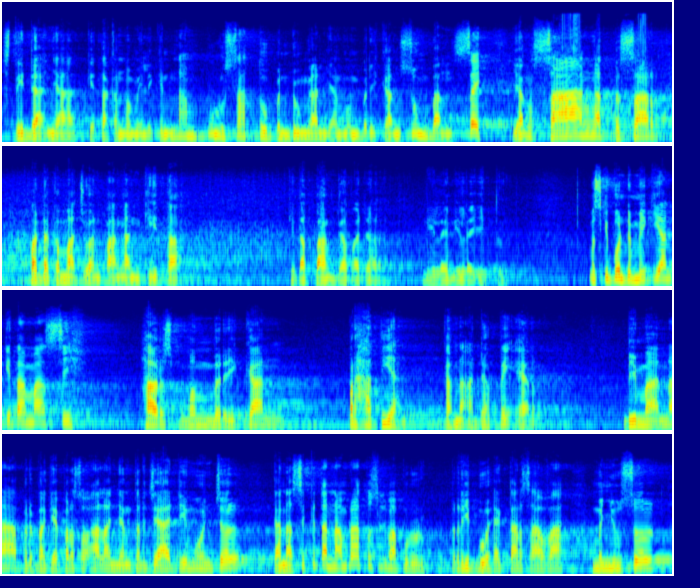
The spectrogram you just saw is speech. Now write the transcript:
setidaknya kita akan memiliki 61 bendungan yang memberikan sumbang seh yang sangat besar pada kemajuan pangan kita. Kita bangga pada nilai-nilai itu. Meskipun demikian kita masih harus memberikan perhatian karena ada PR di mana berbagai persoalan yang terjadi muncul karena sekitar 650 ribu hektar sawah menyusul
